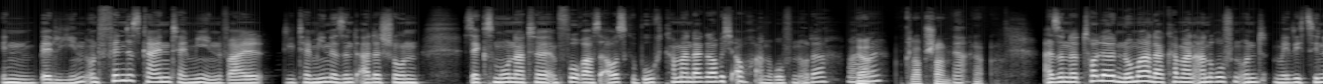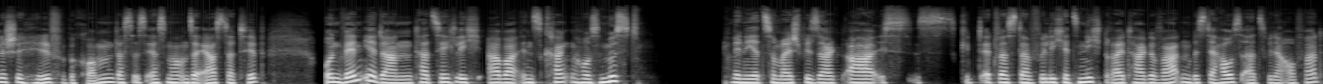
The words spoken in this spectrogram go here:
in Berlin und findest keinen Termin, weil die Termine sind alle schon sechs Monate im Voraus ausgebucht, kann man da, glaube ich, auch anrufen, oder? Manuel? Ja, glaub schon. Ja. ja. Also eine tolle Nummer, da kann man anrufen und medizinische Hilfe bekommen. Das ist erstmal unser erster Tipp. Und wenn ihr dann tatsächlich aber ins Krankenhaus müsst, wenn ihr jetzt zum Beispiel sagt, ah, es, es gibt etwas, da will ich jetzt nicht drei Tage warten, bis der Hausarzt wieder aufhat.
